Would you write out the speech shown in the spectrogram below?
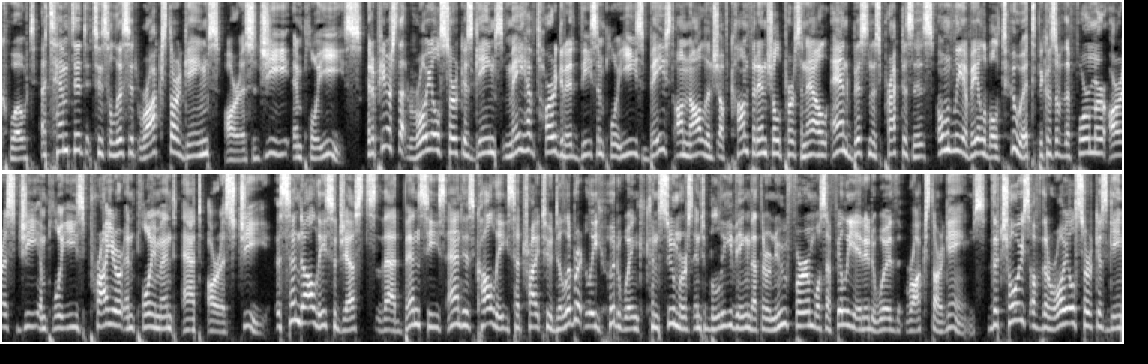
quote, attempted to solicit Rockstar Games RSG employees. It appears that Royal Circus Games may have targeted these employees based on knowledge of confidential personnel and business practices only available to it because of the former RSG employees' prior employment at RSG. Cendali suggests that Benzies and his colleagues had tried to deliberately hoodwink consumers into believing that their new firm was affiliated with Rockstar Games. The choice of the Royal Circus Games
